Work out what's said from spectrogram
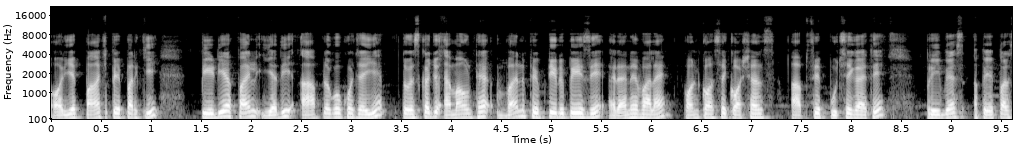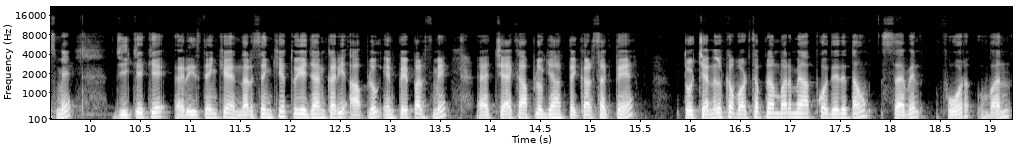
और ये पाँच पेपर की पीडीएफ फ़ाइल यदि आप लोगों को चाहिए तो इसका जो अमाउंट है वन फिफ्टी रुपीज़ ये रहने वाला है। कौन कौन से क्वेश्चंस आपसे पूछे गए थे प्रीवियस पेपर्स में? जीके के रीजनिंग के नर्सिंग के तो ये जानकारी आप लोग इन पेपर्स में चेक आप लोग यहाँ पे कर सकते हैं। तो चैनल का व्हाट्सअप नंबर मैं आपको दे देता हूँ seven four one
